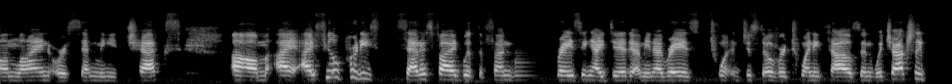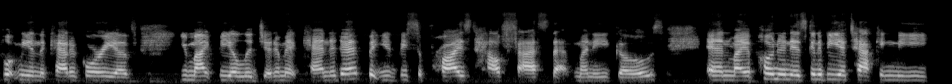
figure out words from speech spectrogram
online or send me checks. Um, I, I feel pretty satisfied with the fundraising I did. I mean, I raised tw- just over 20,000, which actually put me in the category of you might be a legitimate candidate, but you'd be surprised how fast that money goes. And my opponent is going to be attacking me,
